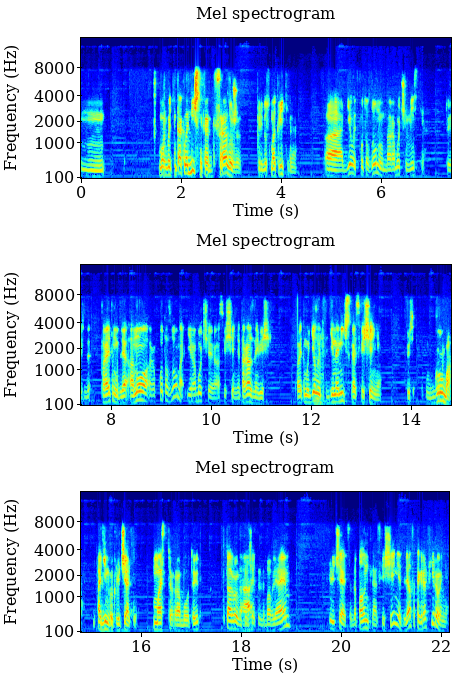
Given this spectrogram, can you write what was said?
может быть не так логично, как сразу же предусмотрительно а делать фотозону на рабочем месте. То есть поэтому для оно фотозона и рабочее освещение это разные вещи. Поэтому делается mm-hmm. динамическое освещение. То есть грубо один выключатель мастер работает, второй так. выключатель добавляем, включается дополнительное освещение для фотографирования.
